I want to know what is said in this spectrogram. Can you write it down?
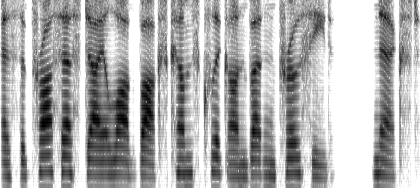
as the process dialog box comes click on button proceed, next,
